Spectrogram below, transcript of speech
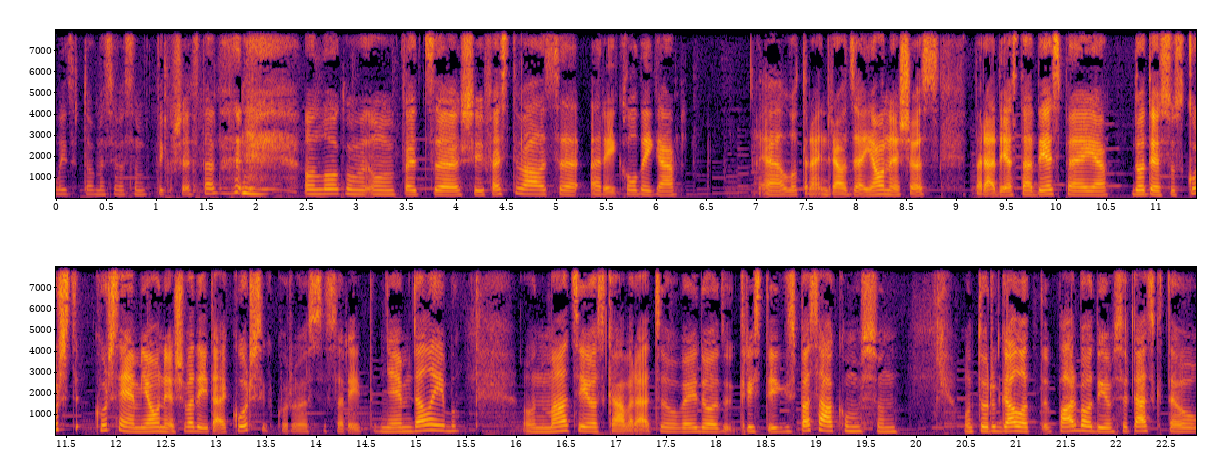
līdz ar to mēs jau esam tikušies tad. un, lūk, un, un pēc šī festivāla es arī kuldīgā Lutāņu draudzē jauniešos parādījās tāda iespēja doties uz kurs, kursiem, jauniešu vadītāju kursi, kuros es arī ņēmu dalību un mācījos, kā varētu veidot kristīgas pasākumus un Un tur gala pārbaudījums ir tāds, ka tev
